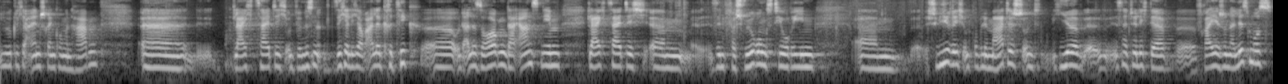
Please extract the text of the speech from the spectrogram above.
mögliche Einschränkungen haben. Äh, gleichzeitig, und wir müssen sicherlich auch alle Kritik äh, und alle Sorgen da ernst nehmen, gleichzeitig ähm, sind Verschwörungstheorien ähm, schwierig und problematisch. Und hier äh, ist natürlich der äh, freie Journalismus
